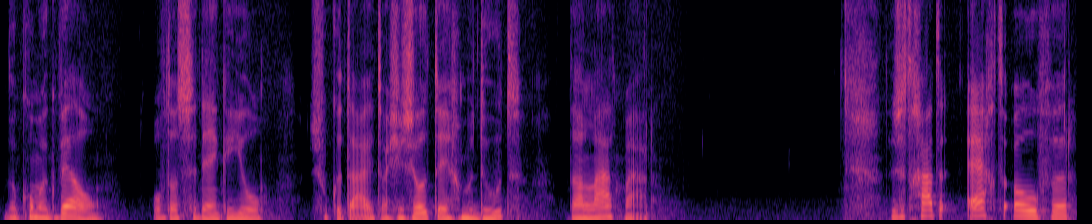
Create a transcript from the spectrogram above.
dan kom ik wel. Of dat ze denken, joh, zoek het uit. Als je zo tegen me doet, dan laat maar. Dus het gaat echt over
